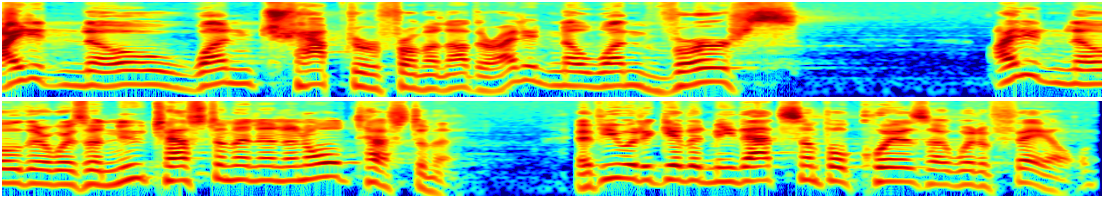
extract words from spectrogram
I didn't know one chapter from another. I didn't know one verse. I didn't know there was a New Testament and an Old Testament. If you would have given me that simple quiz, I would have failed.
